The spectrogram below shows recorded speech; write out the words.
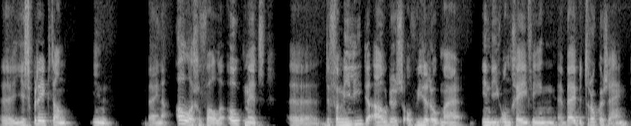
uh, je spreekt dan in bijna alle gevallen ook met uh, de familie, de ouders of wie er ook maar in die omgeving bij betrokken zijn.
